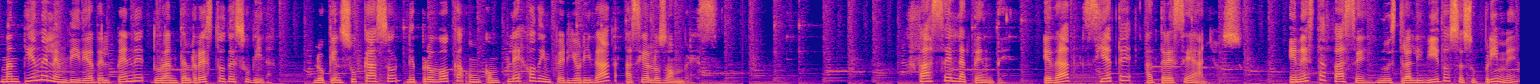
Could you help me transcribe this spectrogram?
mantiene la envidia del pene durante el resto de su vida, lo que en su caso le provoca un complejo de inferioridad hacia los hombres. Fase latente, edad 7 a 13 años. En esta fase, nuestra libido se suprime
